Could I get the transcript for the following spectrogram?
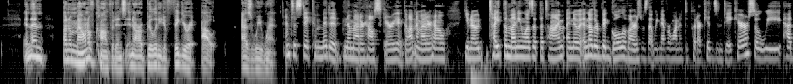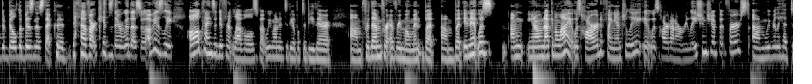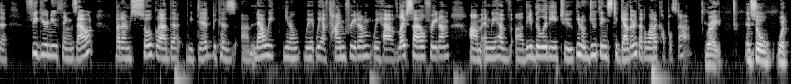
and then an amount of confidence in our ability to figure it out as we went. And to stay committed no matter how scary it got, no matter how, you know, tight the money was at the time. I know another big goal of ours was that we never wanted to put our kids in daycare. So we had to build a business that could have our kids there with us. So obviously, all kinds of different levels, but we wanted to be able to be there um, for them for every moment. But um, but in it was I'm you know I'm not gonna lie, it was hard financially. It was hard on our relationship at first. Um, we really had to figure new things out. But I'm so glad that we did because um, now we, you know, we, we have time freedom, we have lifestyle freedom, um, and we have uh, the ability to, you know, do things together that a lot of couples don't. Right. And so what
